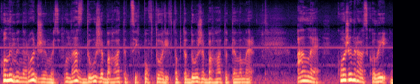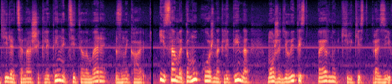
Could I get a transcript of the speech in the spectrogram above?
Коли ми народжуємось, у нас дуже багато цих повторів, тобто дуже багато теломер. Але кожен раз, коли діляться наші клітини, ці теломери зникають. І саме тому кожна клітина може ділитись певну кількість разів.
